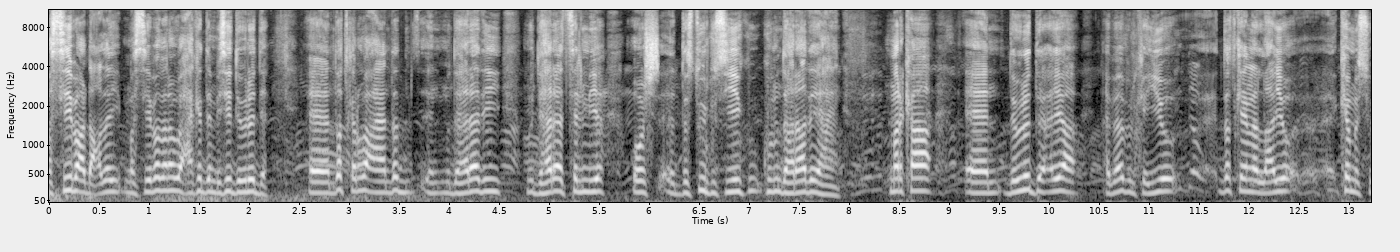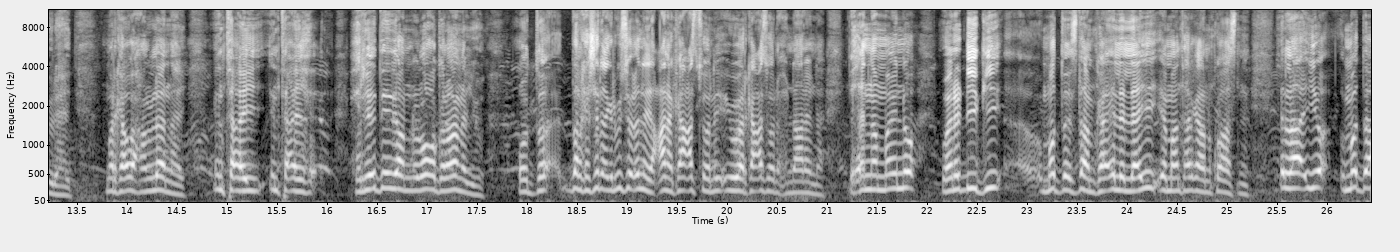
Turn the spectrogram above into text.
masiibaa dhacday masiibadana waxaa ka dambeysay dowladda. Dadkan waxaa dad mudaharaadii mudaharaad salmiya oo dastuurku siiyey ku mudaharaaday ahayn marka dowladda ayaa abaabulka iyo dadka la laayo ka mas'uulahayd marka waxaanu leenahay inta ay inta ay xorriyaddeeda naloo ogolaanayo oo dalka sharciga lagu soo celinaya calankaa casoon iyo weerkaa bixinna mayno waana dhiiggii ummadda islaamka ee la laayey ee maanta halkaan ku aasnay ilaa iyo ummadda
